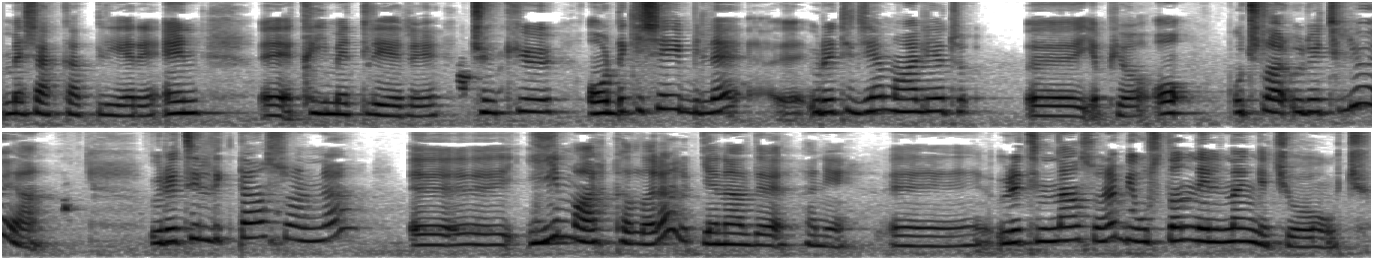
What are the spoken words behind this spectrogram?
meşakkatli yeri en e, kıymetli yeri. Çünkü oradaki şey bile e, üreticiye maliyet e, yapıyor. O uçlar üretiliyor ya. Üretildikten sonra e, iyi markalara genelde hani e, üretimden sonra bir ustanın elinden geçiyor o uç.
